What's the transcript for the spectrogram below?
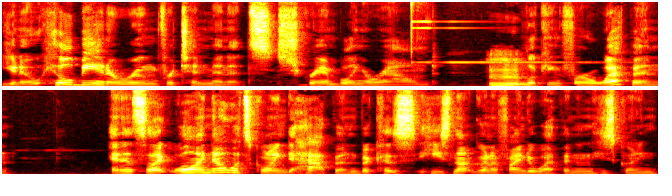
you know, he'll be in a room for 10 minutes scrambling around mm-hmm. looking for a weapon. And it's like, well, I know what's going to happen because he's not going to find a weapon and he's going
